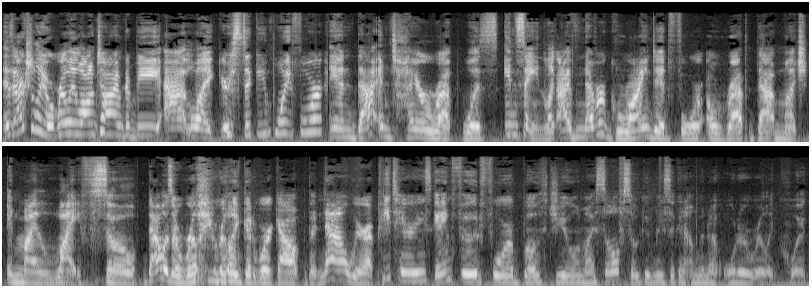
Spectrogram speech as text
is actually a really long time to be at like your sticking point for. And that entire rep was insane. Like I've never grinded for a rep that much in my life. So that was a really, really good workout. But now we're at P. Terry's getting food for both Gio and myself. So give me a second, I'm gonna order really quick.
